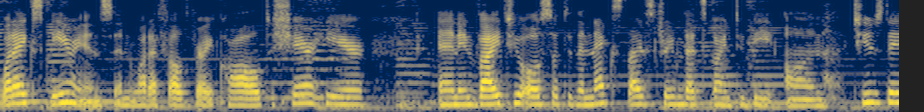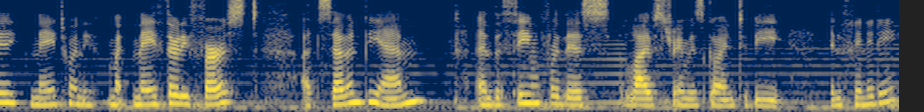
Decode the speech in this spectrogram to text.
what I experienced and what I felt very called to share here and invite you also to the next live stream that's going to be on Tuesday, May 20 May 31st at 7 p.m. And the theme for this live stream is going to be infinity.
